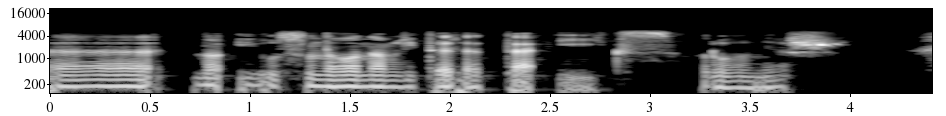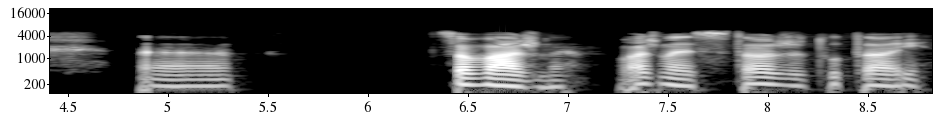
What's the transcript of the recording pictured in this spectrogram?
e, no i usunęło nam literę T i X również. E, co ważne? Ważne jest to, że tutaj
